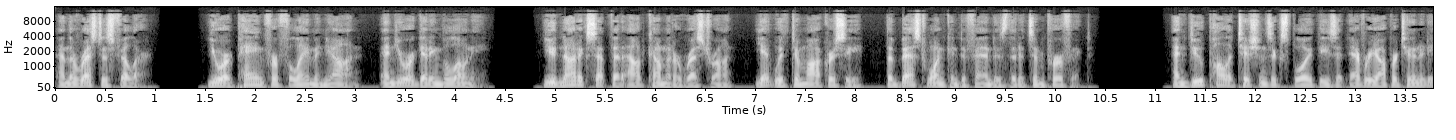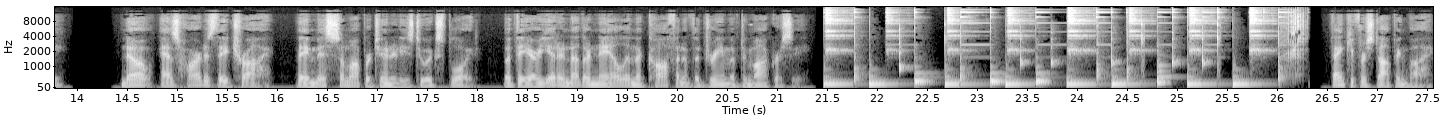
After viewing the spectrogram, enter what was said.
and the rest is filler. You are paying for filet mignon, and you are getting bologna. You'd not accept that outcome at a restaurant, yet with democracy, the best one can defend is that it's imperfect. And do politicians exploit these at every opportunity? No, as hard as they try, they miss some opportunities to exploit, but they are yet another nail in the coffin of the dream of democracy. Thank you for stopping by.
